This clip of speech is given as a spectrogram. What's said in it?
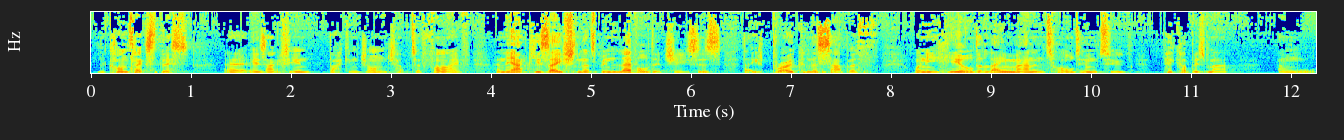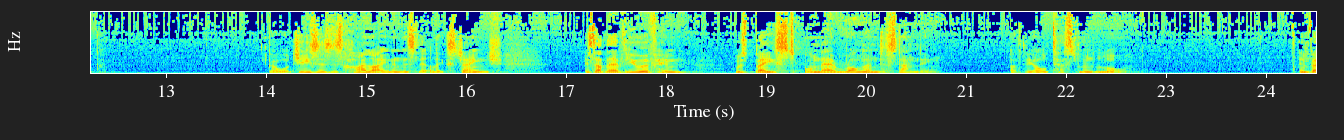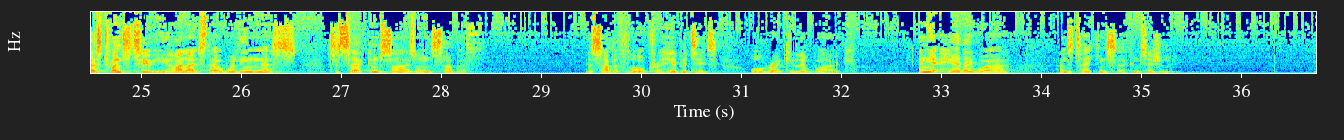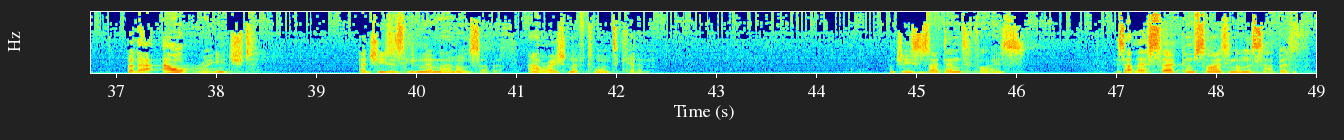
The context of this uh, is actually in, back in John chapter 5. And the accusation that's been leveled at Jesus that he's broken the Sabbath when he healed a lame man and told him to pick up his mat and walk. But what Jesus is highlighting in this little exchange is that their view of him was based on their wrong understanding of the Old Testament law. In verse 22, he highlights their willingness to circumcise on the Sabbath. The Sabbath law prohibited all regular work, and yet here they were undertaking circumcision. But they're outraged at Jesus healing a man on the Sabbath, outraged enough to want to kill him. What Jesus identifies is that their circumcising on the Sabbath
